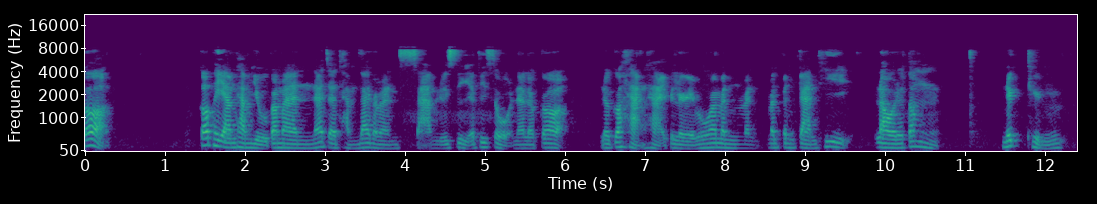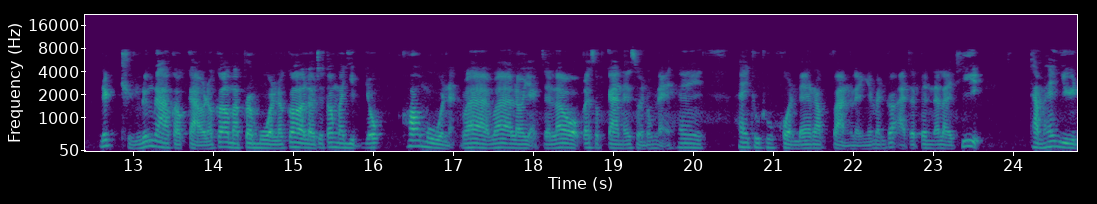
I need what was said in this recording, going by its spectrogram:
ก็ก็พยายามทำอยู่ประมาณน่าจะทำได้ประมาณ 3 หรือ4อพิโซดนะแล้วก็แล้วก็ห่างหายไปเลย เพราะว่ามันมันมันเป็นการที่เราจะต้อง นึกถึงนึกถึงเรื่องราวเก่าๆ แล้วก็มาประมวลแล้วก็เราจะต้องมาหยิบยกข้อมูลว่าว่าเราอยากจะเล่าประสบการณ์ในส่วนตรงไหนให้ให้ทุกๆ คนได้รับฟังอะไรเงี้ยมันก็อาจจะเป็นอะไรที่ทำให้ยืน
